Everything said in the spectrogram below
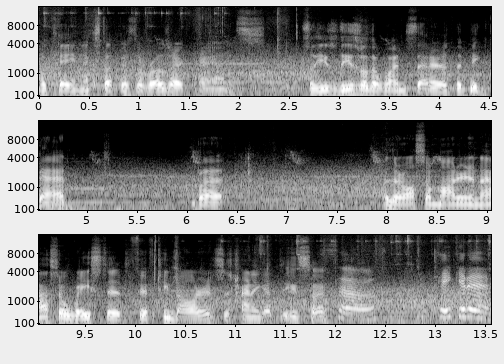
Okay, next up is the Rose Art crayons. So these these are the ones that are the big bad. But they're also modern, and I also wasted $15 just trying to get these. So, so take it in.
